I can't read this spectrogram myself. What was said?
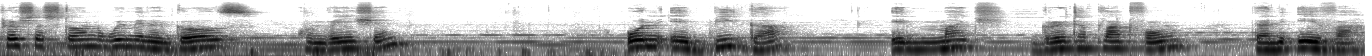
Precious Stone Women and Girls Convention on a bigger and much greater platform than ever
